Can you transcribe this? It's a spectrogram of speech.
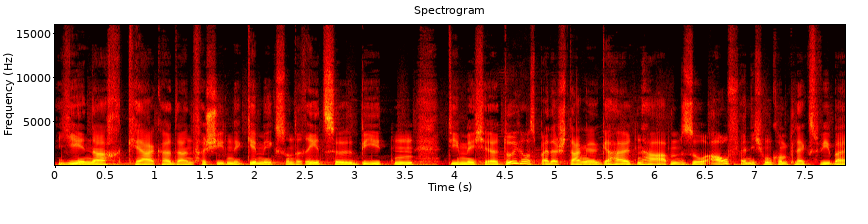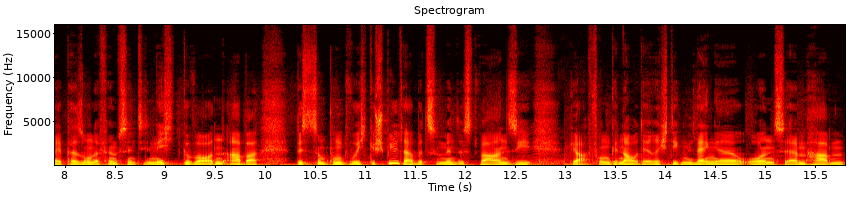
je nach Kerker dann verschiedene Gimmicks und Rätsel bieten, die mich äh, durchaus bei der Stange gehalten haben. So aufwendig und komplex wie bei Persona 5 sind sie nicht geworden, aber bis zum Punkt, wo ich gespielt habe zumindest, waren sie ja von genau der richtigen Länge und ähm, haben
